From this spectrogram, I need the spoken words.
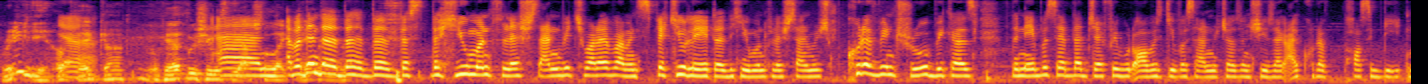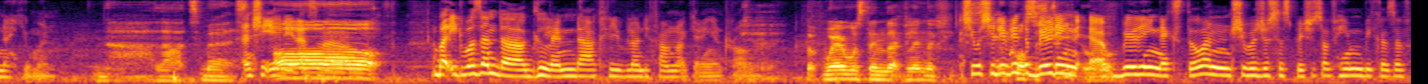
Really? Okay. Yeah. God. Okay, I thought she was the and actual like. Uh, but then the, the, the, the, the human flesh sandwich whatever i mean speculated human flesh sandwich could have been true because the neighbor said that jeffrey would always give her sandwiches and she's like i could have possibly eaten a human Nah, that's mess. And she ate it as well. Oh, But it wasn't uh, Glenda Cleveland, if I'm not getting it wrong. Okay. But where was then that Glenda? She was she lived in Across the building uh, building next door, and she was just suspicious of him because of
